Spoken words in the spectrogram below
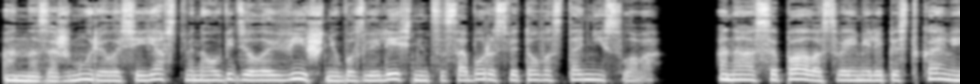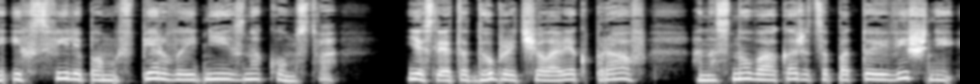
Анна зажмурилась и явственно увидела вишню возле лестницы собора святого Станислава. Она осыпала своими лепестками их с Филиппом в первые дни их знакомства. Если этот добрый человек прав, она снова окажется под той вишней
